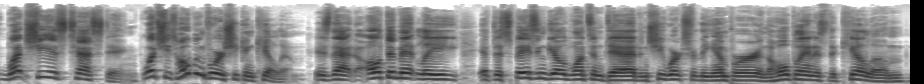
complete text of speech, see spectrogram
What she is testing, what she's hoping for is she can kill him. Is that ultimately, if the Spacing Guild wants him dead and she works for the Emperor and the whole plan is to kill him,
